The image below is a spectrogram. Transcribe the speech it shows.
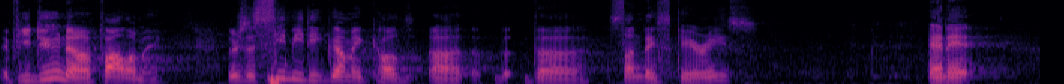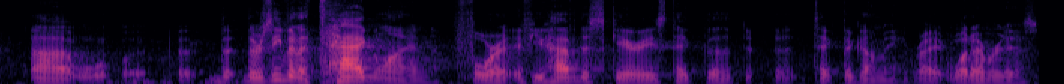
If you do know, follow me. There's a CBD gummy called uh, the, the, Sunday Scaries, and it uh, th- there's even a tagline for it. If you have the scaries, take the uh, take the gummy, right? Whatever it is.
